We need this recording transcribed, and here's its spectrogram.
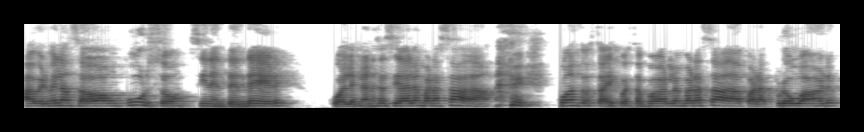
haberme lanzado a un curso sin entender cuál es la necesidad de la embarazada, cuánto está dispuesta a pagar la embarazada para probar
